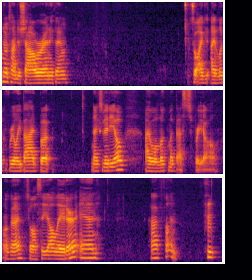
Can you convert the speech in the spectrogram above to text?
No time to shower or anything. So I, I look really bad, but next video, I will look my best for y'all. Okay? So I'll see y'all later, and have fun.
